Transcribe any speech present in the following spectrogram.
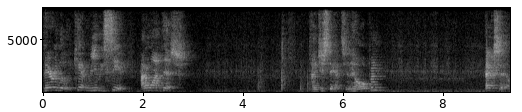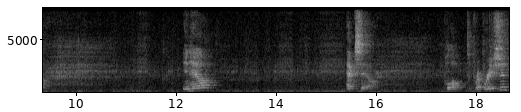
very little. You can't really see it. I don't want this. Tai Chi stance. Inhale, open. Exhale. Inhale. Exhale. Pull up to preparation.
